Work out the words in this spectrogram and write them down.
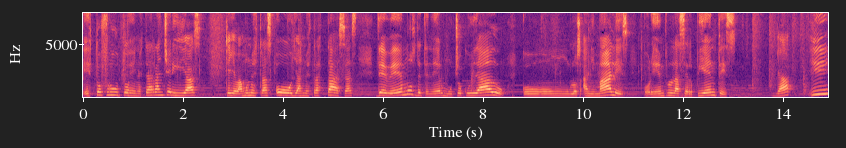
estos frutos en nuestras rancherías, que llevamos nuestras ollas, nuestras tazas, debemos de tener mucho cuidado con los animales, por ejemplo, las serpientes, ¿ya? Y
